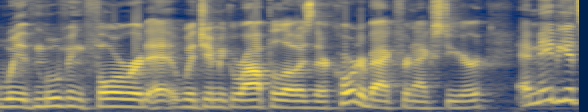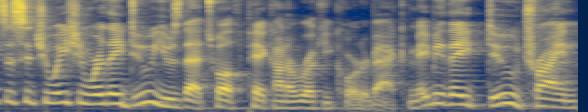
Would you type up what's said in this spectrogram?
with moving forward eh, with Jimmy Garoppolo as their quarterback for next year. And maybe it's a situation where they do use that 12th pick on a rookie quarterback. Maybe they do try and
